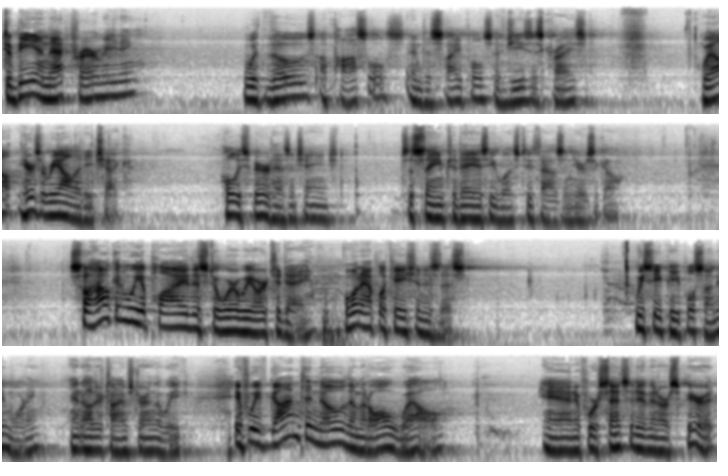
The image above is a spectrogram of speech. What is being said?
to be in that prayer meeting? with those apostles and disciples of Jesus Christ? Well, here's a reality check Holy Spirit hasn't changed. It's the same today as he was 2,000 years ago. So, how can we apply this to where we are today? One application is this we see people Sunday morning and other times during the week. If we've gotten to know them at all well, and if we're sensitive in our spirit,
